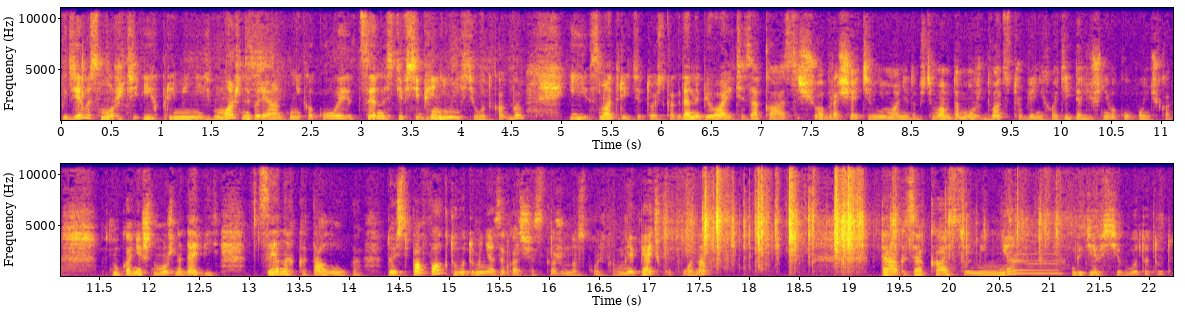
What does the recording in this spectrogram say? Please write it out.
где вы сможете их применить. Бумажный вариант никакой ценности в себе не несет. Как бы. И смотрите, то есть когда набиваете заказ, еще обращайте внимание, допустим, вам там может 20 рублей не хватить до лишнего купончика. Ну, конечно, можно добить. В ценах каталога. То есть по факту, вот у меня заказ, сейчас скажу насколько, у меня 5 купонов. Так, заказ у меня где всего-то тут?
